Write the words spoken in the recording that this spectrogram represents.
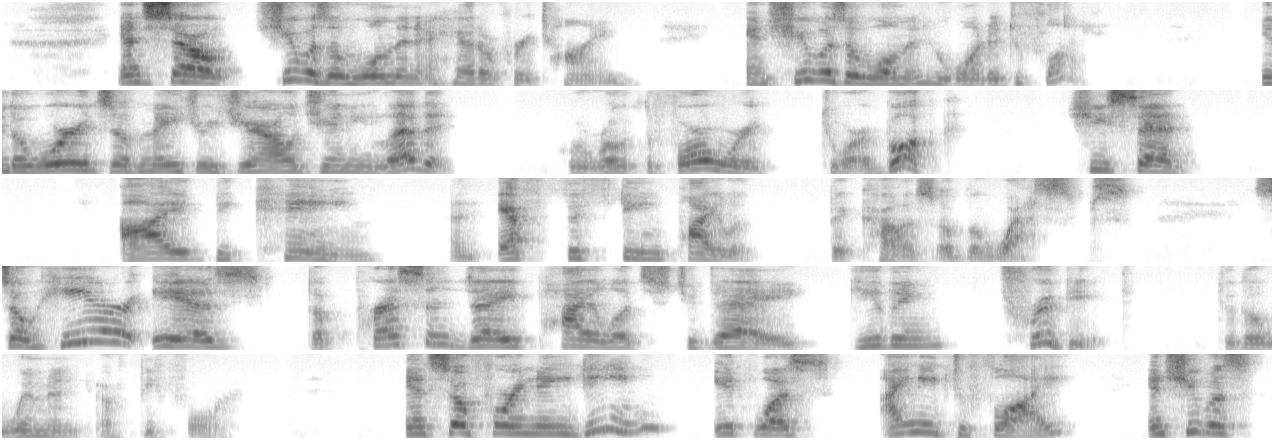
And so she was a woman ahead of her time. And she was a woman who wanted to fly. In the words of Major General Jenny Leavitt, who wrote the foreword to our book, she said, I became an F 15 pilot because of the WASPs. So here is the present day pilots today giving tribute to the women of before. And so for Nadine, it was, I need to fly. And she was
